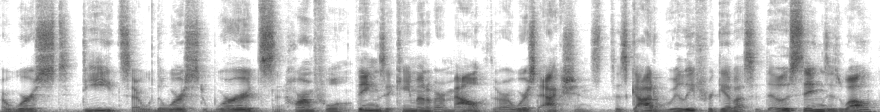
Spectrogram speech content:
our worst deeds, our, the worst words and harmful things that came out of our mouth, or our worst actions. Does God really forgive us those things as well?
